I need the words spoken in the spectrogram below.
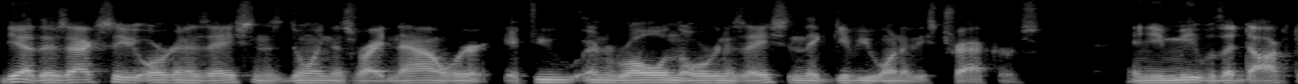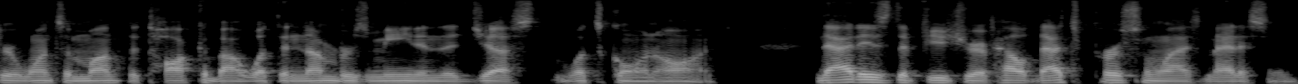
Yeah, there's actually organizations doing this right now where if you enroll in the organization, they give you one of these trackers and you meet with a doctor once a month to talk about what the numbers mean and adjust what's going on. That is the future of health. That's personalized medicine,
